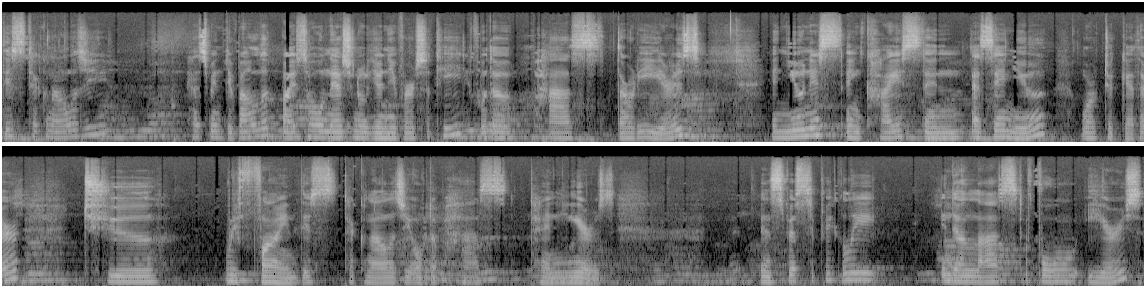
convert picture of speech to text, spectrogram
This technology has been developed by Seoul National University for the past 30 years. And UNIST and KAIST and SNU work together to refine this technology over the past 10 years. And specifically, in the last four years,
